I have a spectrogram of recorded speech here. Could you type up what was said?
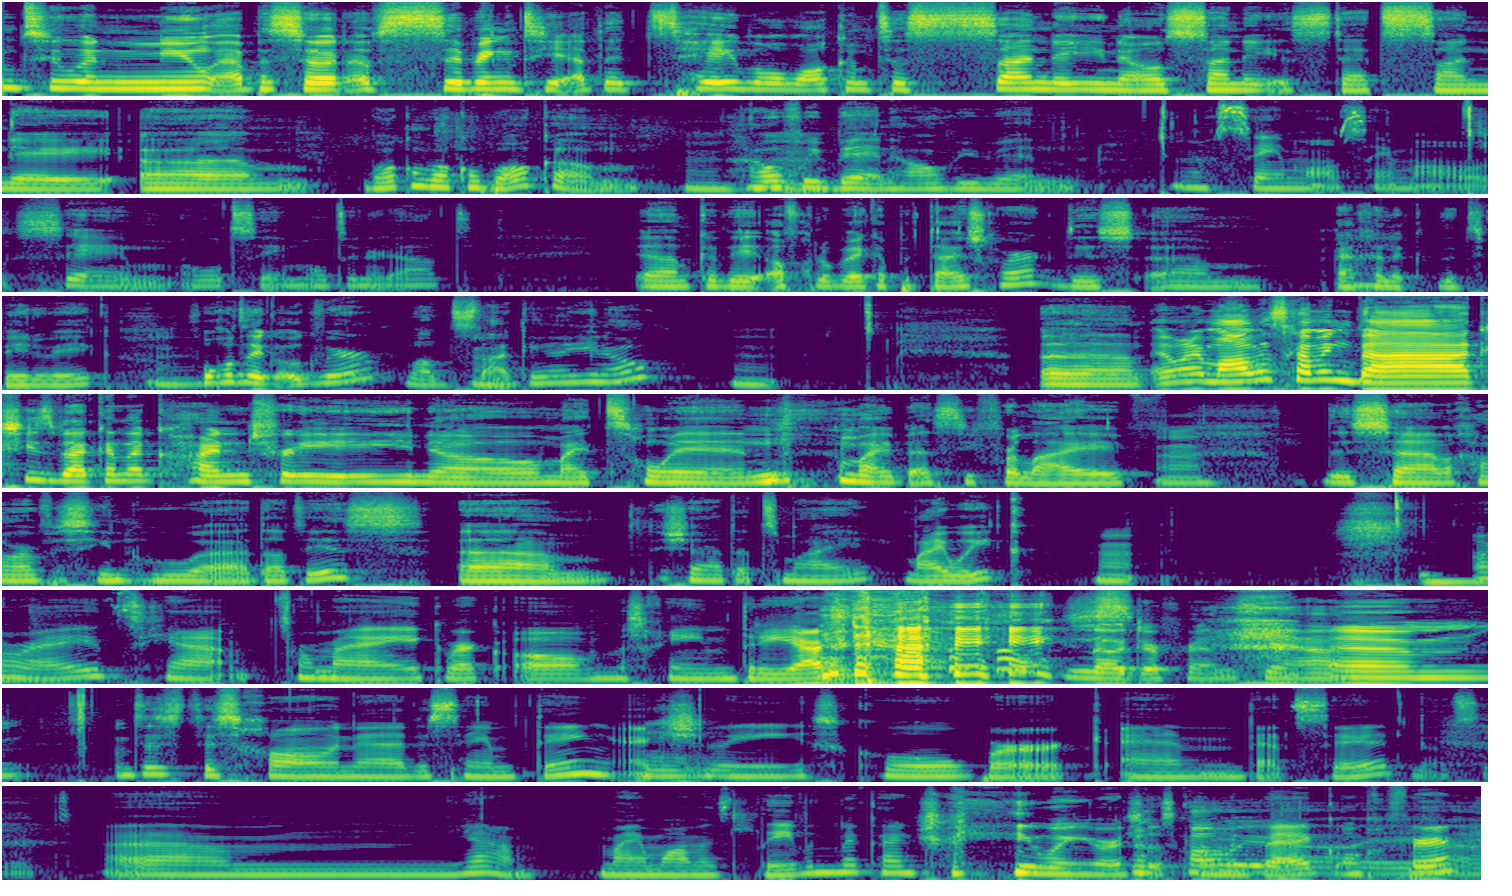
welcome to a new episode of Sipping Tea at the Table. Welcome to Sunday. You know, Sunday is that Sunday. Um, welcome, welcome, welcome. How have we been? How have you been? Same old, same old. Same old, same old, inderdaad. Um, ik heb weer, afgelopen week heb ik thuis gewerkt, dus um, eigenlijk de tweede week. Mm. Volgende week ook weer, want stakingen, you know. Mm. Um, and my mom is coming back. She's back in the country, you know, my twin, my bestie for life. Mm. Dus uh, we gaan maar even zien hoe uh, dat is. Um, dus ja, that's my, my week. Alright, ja, voor mij, ik werk al misschien drie jaar thuis. no difference, yeah. Um, dus het is gewoon uh, the same thing, actually. School, work, and that's it. That's it. Um, yeah, my mom is leaving the country when yours is coming oh, back, yeah, ongeveer.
